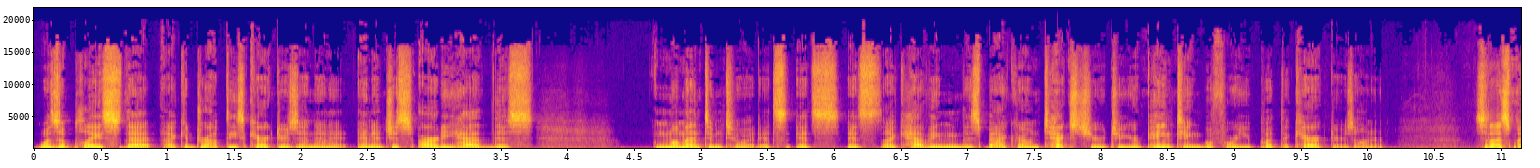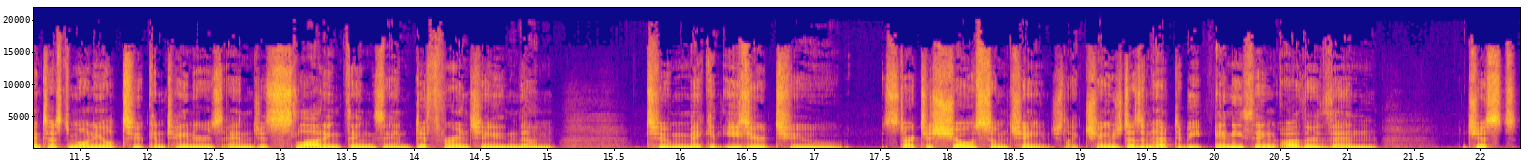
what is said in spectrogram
was a place that I could drop these characters in, and it and it just already had this momentum to it. It's it's it's like having this background texture to your painting before you put the characters on it. So that's my testimonial to containers and just slotting things and differentiating them to make it easier to start to show some change. Like change doesn't have to be anything other than just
